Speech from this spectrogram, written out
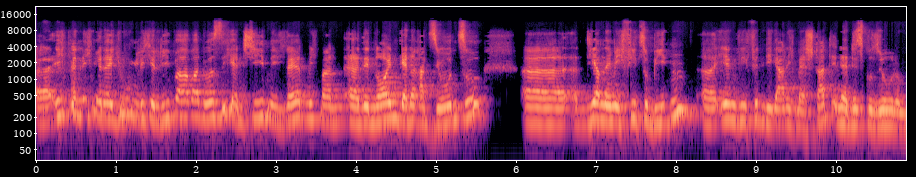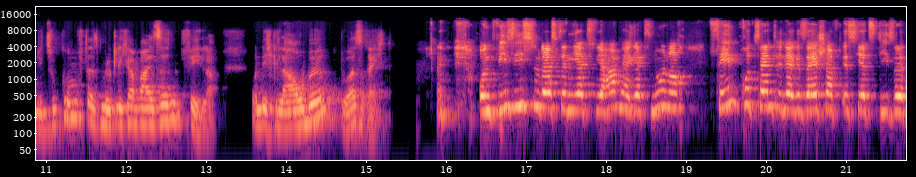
Äh, ich bin nicht mehr der jugendliche Liebhaber, du hast dich entschieden, ich werde mich mal äh, den neuen Generationen zu. Äh, die haben nämlich viel zu bieten. Äh, irgendwie finden die gar nicht mehr statt in der Diskussion um die Zukunft. Das ist möglicherweise ein Fehler. Und ich glaube, du hast recht. Und wie siehst du das denn jetzt? Wir haben ja jetzt nur noch 10 Prozent in der Gesellschaft ist jetzt diese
